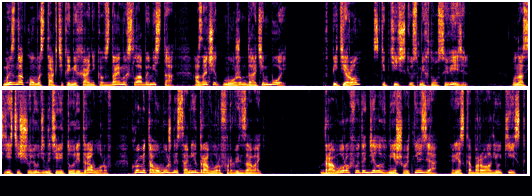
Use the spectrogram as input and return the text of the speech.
Мы знакомы с тактикой механиков, знаем их слабые места, а значит можем дать им бой. «В пятером?» — скептически усмехнулся Везель. «У нас есть еще люди на территории Дроворов. Кроме того, можно и самих Дроворов организовать». «Дроворов в это дело вмешивать нельзя», — резко оборвал его Кийск.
